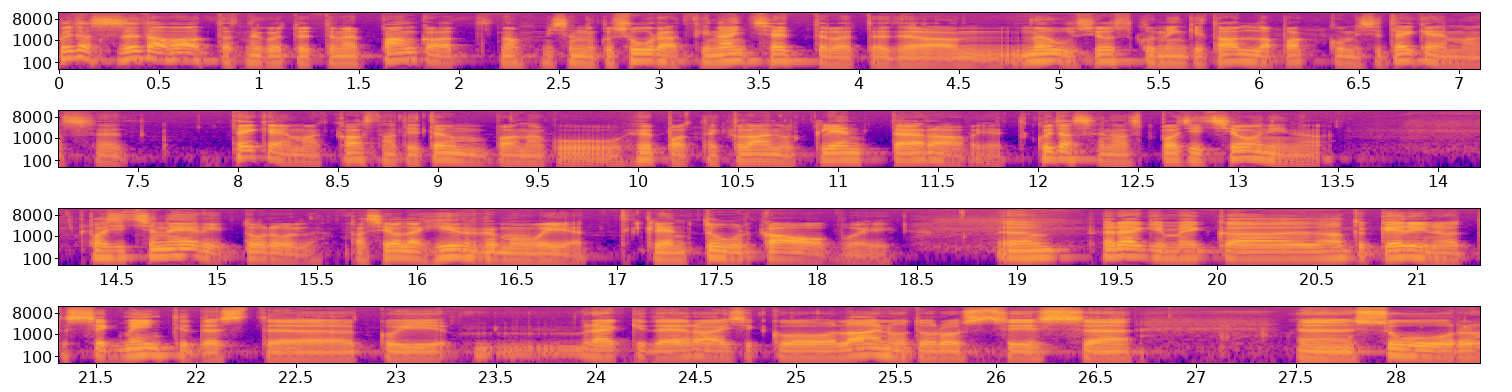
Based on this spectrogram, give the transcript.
kuidas sa seda vaatad, nagu et ütleme, pangad noh, mis on nagu suured finantsettevõtted ja on nõus justkui mingeid allapakkumisi tegemas, tegema, et kas nad ei tõmba nagu hüpoteeklaenult kliente ära või et kuidas sa ennast positsioonina positsioneerid turul, kas ei ole hirmu või et klientuur kaob või? me räägime ikka natuke erinevatest segmentidest, kui rääkida eraisiku laenuturust, siis Äh, suur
